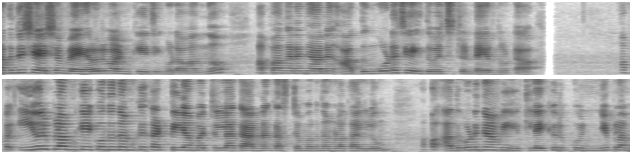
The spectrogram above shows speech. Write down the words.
അതിനുശേഷം വേറൊരു വൺ കെ ജിയും കൂടെ വന്നു. അപ്പോൾ അങ്ങനെ ഞാൻ അതും കൂടെ ചെയ്തു വെച്ചിട്ടുണ്ടായിരുന്നു കേട്ടോ അപ്പം ഈ ഒരു പ്ലം കേക്ക് ഒന്നും നമുക്ക് കട്ട് ചെയ്യാൻ പറ്റില്ല. കാരണം കസ്റ്റമർ നമ്മളെ തല്ലും. അപ്പം അതുകൊണ്ട് ഞാൻ വീട്ടിലേക്ക് ഒരു കുഞ്ഞ് പ്ലം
